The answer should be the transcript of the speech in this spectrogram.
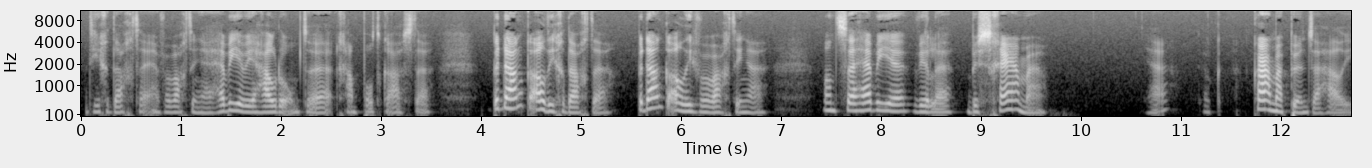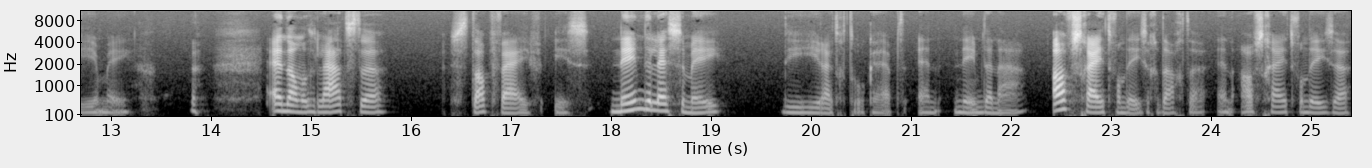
die gedachten en verwachtingen hebben je weerhouden om te gaan podcasten. Bedank al die gedachten. Bedank al die verwachtingen. Want ze hebben je willen beschermen. Ja, ook karma-punten haal je hiermee. En dan als laatste, stap 5 is: neem de lessen mee die je hieruit getrokken hebt. En neem daarna afscheid van deze gedachten en afscheid van deze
